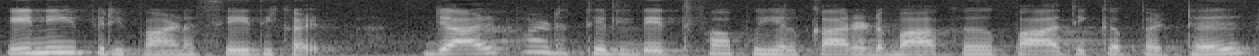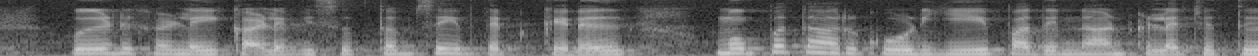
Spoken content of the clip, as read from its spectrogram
இனி விரிவான செய்திகள். யாழ்ப்பாணத்தில் டெத்வா புயல் காரணமாக பாதிக்கப்பட்ட வீடுகளை கழுவி சுத்தம் செய்வதற்கென முப்பத்தாறு கோடியே பதினான்கு லட்சத்து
